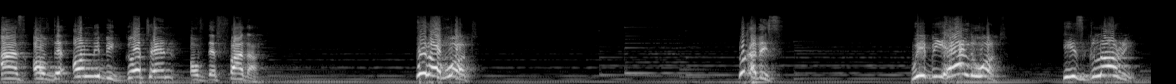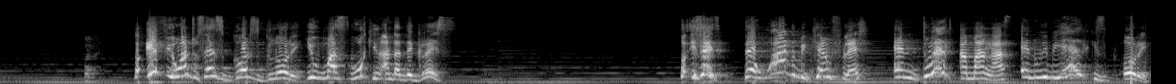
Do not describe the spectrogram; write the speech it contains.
as of the only begotten of the Father. Full of what? Look at this. We beheld what? His glory. If you want to sense God's glory, you must walk in under the grace. So it says, the word became flesh and dwelt among us, and we beheld his glory.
